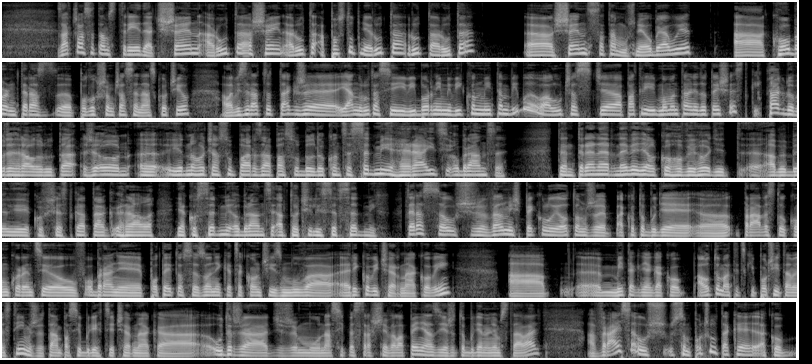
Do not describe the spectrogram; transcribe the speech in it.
Začal sa tam striedať Shen a Ruta, Shane a Ruta a postupne Ruta, Ruta, Ruta. Uh, Shen sa tam už neobjavuje a Coburn teraz po dlhšom čase naskočil, ale vyzerá to tak, že Jan Ruta si výbornými výkonmi tam vybojoval účasť a patrí momentálne do tej šestky. Tak dobře hrál Ruta, že on eh, jednoho času pár zápasů byl dokonce sedmý hrající obránce. Ten trenér nevěděl, koho vyhodit, eh, aby byli jako šestka, tak hrál jako sedmi obránci a točili se v sedmých. Teraz sa už veľmi špekuluje o tom, že ako to bude eh, práve s tou konkurenciou v obrane po tejto sezóne, keď sa končí zmluva Erikovi Černákovi a e, my tak nejak ako automaticky počítame s tým, že Tampa si bude chcieť Černáka udržať, že mu nasype strašne veľa peňazí, že to bude na ňom stávať. A vraj sa už, už som počul také ako uh,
